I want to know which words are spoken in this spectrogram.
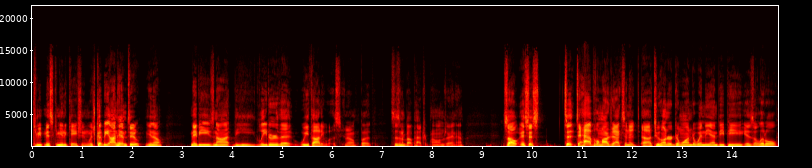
commu- miscommunication, which could be on him too. You know, maybe he's not the leader that we thought he was. You know, but this isn't about Patrick Mahomes right now. So it's just to to have Lamar Jackson at uh, two hundred to one to win the MVP is a little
